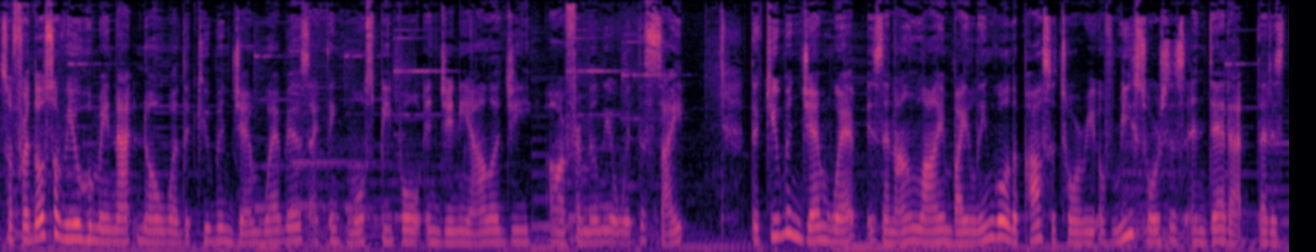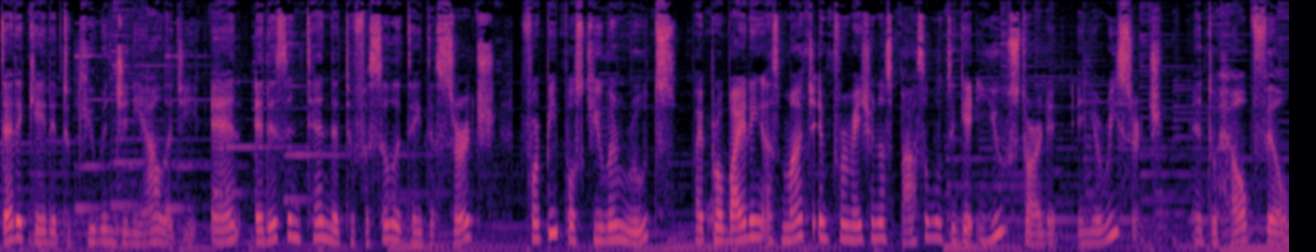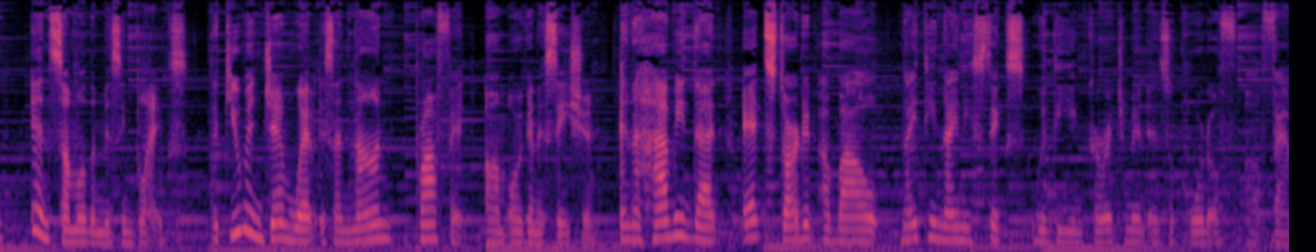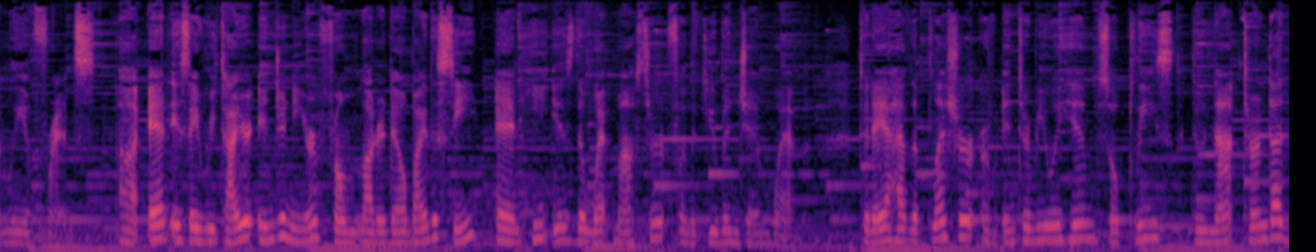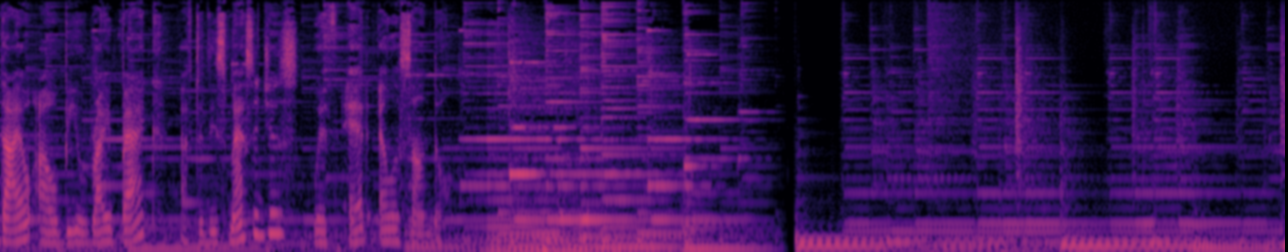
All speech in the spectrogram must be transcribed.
So, for those of you who may not know what the Cuban Gen Web is, I think most people in genealogy are familiar with the site. The Cuban Gen Web is an online bilingual depository of resources and data that is dedicated to Cuban genealogy, and it is intended to facilitate the search for people's Cuban roots by providing as much information as possible to get you started in your research and to help fill in some of the missing blanks. The Cuban Gen Web is a non profit um, organization and a hobby that Ed started about 1996 with the encouragement and support of uh, family and friends. Uh, Ed is a retired engineer from Lauderdale by the Sea, and he is the webmaster for the Cuban Gen Web. Today, I have the pleasure of interviewing him, so please do not turn that dial. I'll be right back after these messages with Ed Elizondo.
